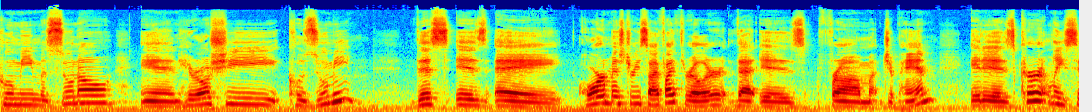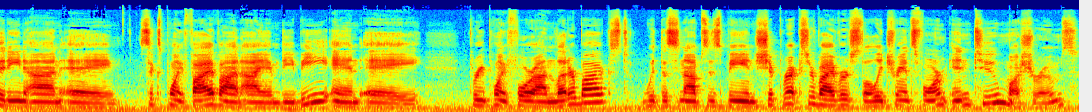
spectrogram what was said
Kumi Mizuno, and Hiroshi Koizumi. This is a horror mystery sci fi thriller that is from Japan. It is currently sitting on a 6.5 on IMDb and a 3.4 on Letterboxd, with the synopsis being shipwreck survivors slowly transform into mushrooms.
